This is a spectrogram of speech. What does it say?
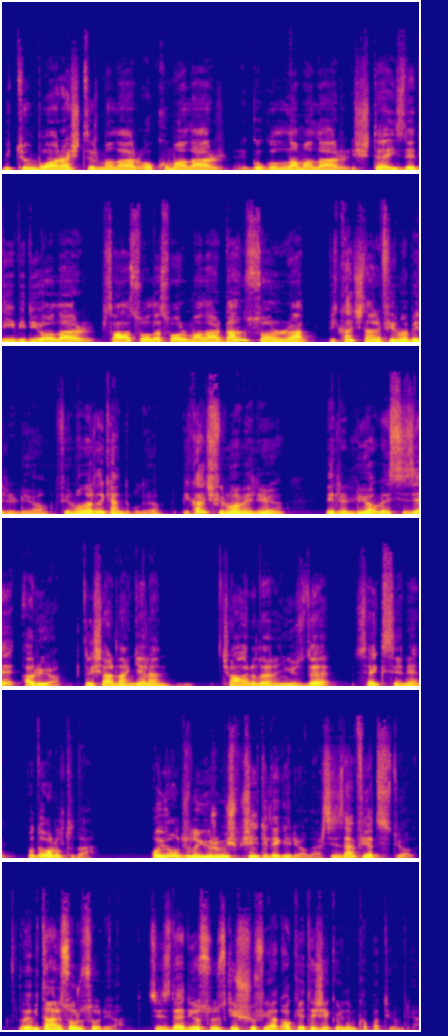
bütün bu araştırmalar, okumalar, Google'lamalar, işte izlediği videolar, sağa sola sormalardan sonra birkaç tane firma belirliyor. Firmaları da kendi buluyor. Birkaç firma belirliyor, belirliyor ve size arıyor. Dışarıdan gelen çağrıların %80'i bu doğrultuda. O yolculuğu yürümüş bir şekilde geliyorlar. Sizden fiyat istiyorlar. Ve bir tane soru soruyor. Siz de diyorsunuz ki şu fiyat okey teşekkür ederim kapatıyorum diyor.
